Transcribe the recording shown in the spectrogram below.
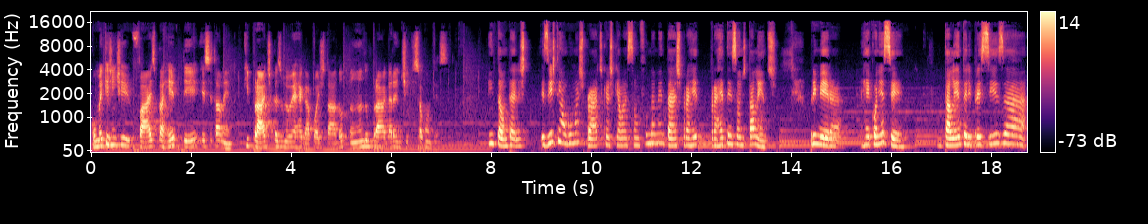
Como é que a gente faz para reter esse talento? Que práticas o meu RH pode estar adotando para garantir que isso aconteça? Então, Teles, existem algumas práticas que elas são fundamentais para re, a retenção de talentos. Primeira, reconhecer. O talento ele precisa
